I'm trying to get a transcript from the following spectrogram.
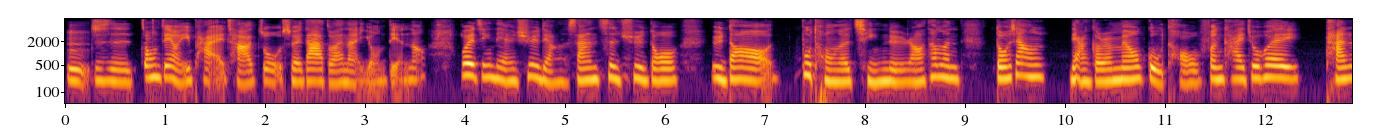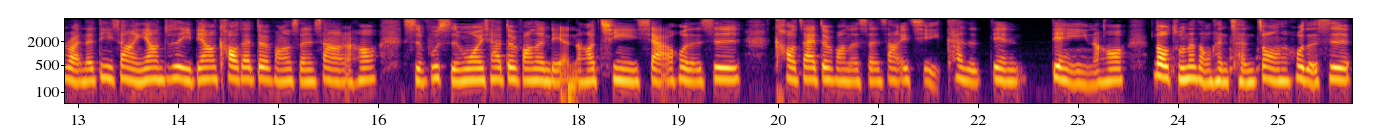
嗯，就是中间有一排插座，所以大家都在那里用电脑。我已经连续两三次去都遇到不同的情侣，然后他们都像两个人没有骨头，分开就会。瘫软在地上一样，就是一定要靠在对方身上，然后时不时摸一下对方的脸，然后亲一下，或者是靠在对方的身上一起看着电电影，然后露出那种很沉重，或者是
